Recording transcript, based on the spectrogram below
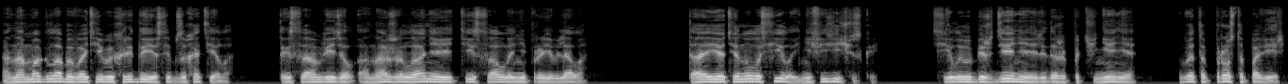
«Она могла бы войти в их ряды, если бы захотела. Ты сам видел, она желания идти с Аллой не проявляла. Та ее тянула силой, не физической. Силой убеждения или даже подчинения. В это просто поверь.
